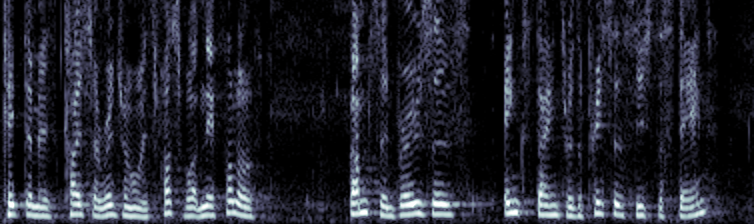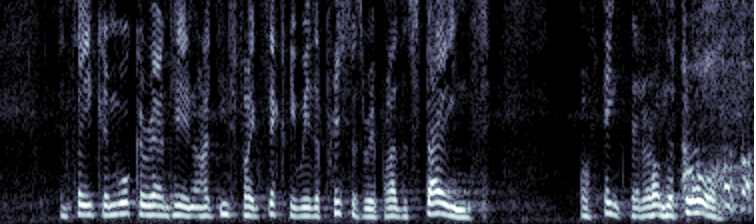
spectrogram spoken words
keep them as close to original as possible, and they're full of bumps and bruises, ink stains where the presses used to stand. And so you can walk around here and identify exactly where the presses were by the stains of ink that are on the floor.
